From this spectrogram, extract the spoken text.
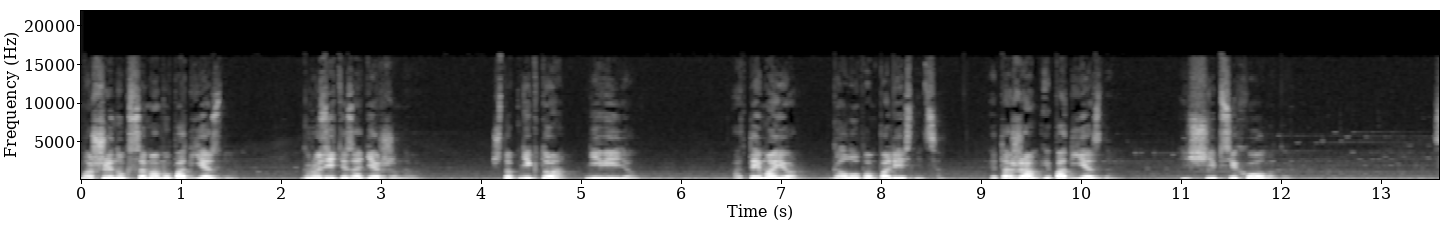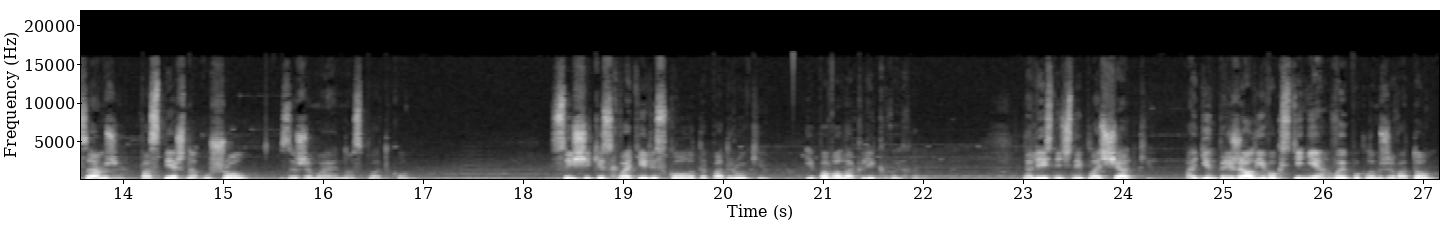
«Машину к самому подъезду. Грузите задержанного, чтоб никто не видел. А ты, майор, галопом по лестницам, этажам и подъездам. Ищи психолога». Сам же поспешно ушел, зажимая нос платком. Сыщики схватили сколото под руки и поволокли к выходу. На лестничной площадке один прижал его к стене выпуклым животом,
